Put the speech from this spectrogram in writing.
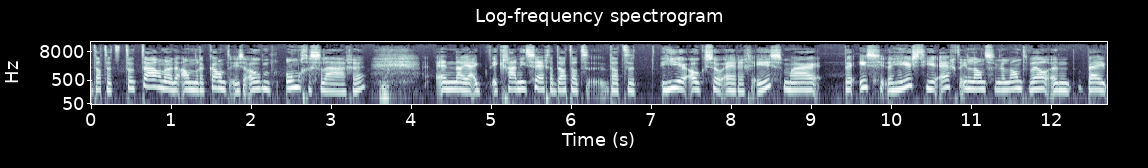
dat het totaal naar de andere kant is om, omgeslagen. Ja. En nou ja, ik, ik ga niet zeggen dat, dat, dat het hier ook zo erg is. Maar er, is, er heerst hier echt in Lansingerland wel een, bij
